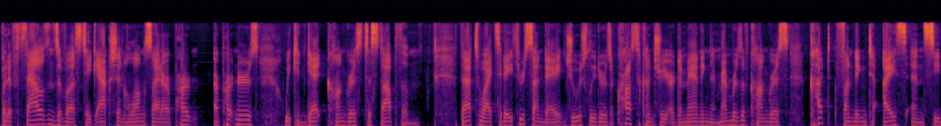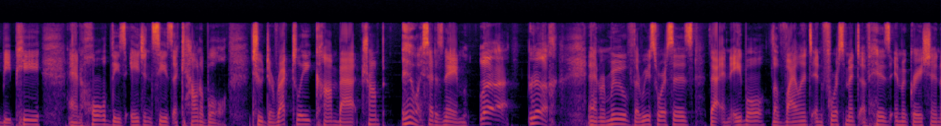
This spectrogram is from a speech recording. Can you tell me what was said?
but if thousands of us take action alongside our part our partners, we can get Congress to stop them. That's why today through Sunday, Jewish leaders across the country are demanding their members of Congress cut funding to ICE and CBP and hold these agencies accountable to directly combat Trump. Ew, I said his name. Ugh, ugh, and remove the resources that enable the violent enforcement of his immigration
